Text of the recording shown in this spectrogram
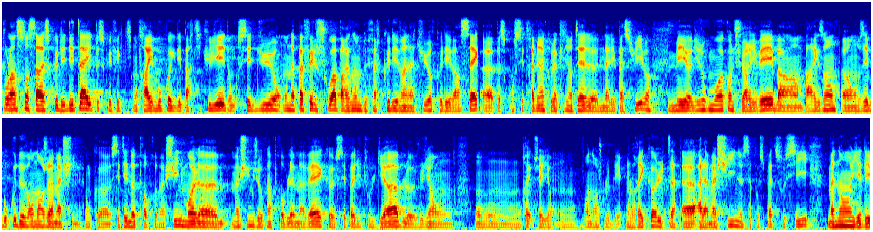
pour l'instant ça reste que des détails parce qu'effectivement on travaille beaucoup avec des particuliers donc c'est dur. On n'a pas fait le choix par exemple de faire que des vins nature, que des vins secs euh, parce qu'on sait très bien que la clientèle n'allait pas suivre. Mais euh, disons que moi quand je suis arrivé, ben, par exemple euh, on faisait beaucoup de vendanges à la machine. Donc c'était notre propre machine. Moi la machine j'ai aucun problème avec, euh, c'est pas du tout le diable. Je veux dire on, on, on, dire, on vendange le blé, on le récolte euh, à la machine, ça pose pas de souci. Maintenant, il y, a des,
